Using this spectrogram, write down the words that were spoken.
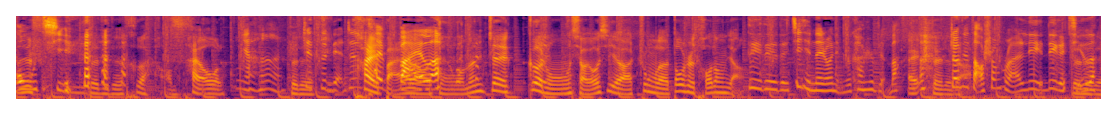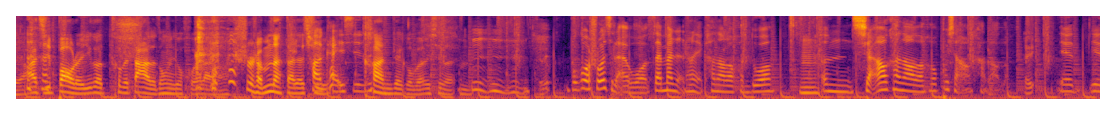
欧气。对对对，呵，好，太欧了。对对，这次脸真太白了。我们这各种。小游戏啊，中了都是头等奖。对对对，具体内容你们就看视频吧。哎，对对，争取早生出来立立个旗子。对，阿吉抱着一个特别大的东西就回来了，是什么呢？大家去开心看这个文新闻。嗯嗯嗯嗯。不过说起来，我在漫展上也看到了很多，嗯嗯，想要看到的和不想要看到的。哎，也也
